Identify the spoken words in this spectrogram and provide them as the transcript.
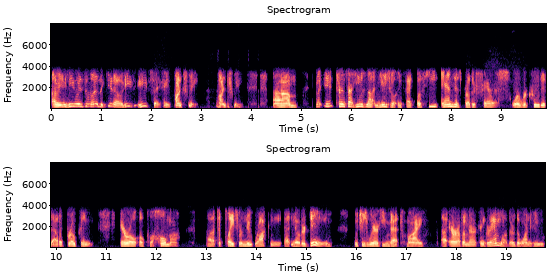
I mean, he was one of the, you know, he, he'd say, "Hey, punch me, punch me." Um, but it turns out he was not unusual. In fact, both he and his brother Ferris were recruited out of Broken Arrow, Oklahoma, uh, to play for Knute Rockne at Notre Dame, which is where he met my uh, Arab American grandmother, the one who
